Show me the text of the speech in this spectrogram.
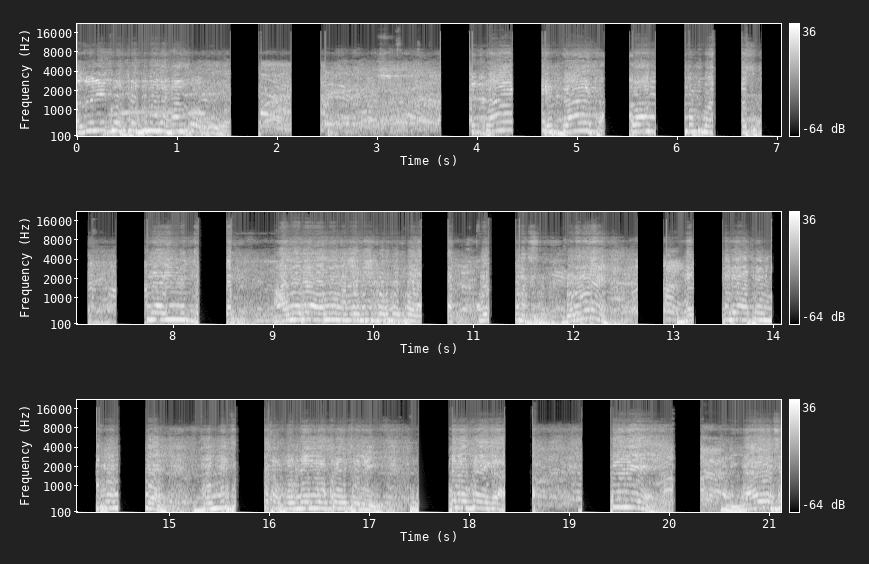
अजून एक गोष्ट तुम्हाला सांगतो. युद्धात- आले म्हणजे रे आले करतो बरोबर आहे? आपण दिल्लीचे लोक आहे तुम्ही. लोक आहे का? आणि यावेळेस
